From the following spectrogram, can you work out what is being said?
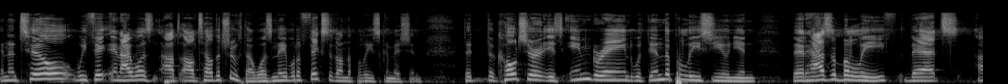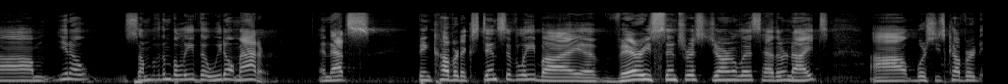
And until we fi- and I wasn't, I'll, I'll tell the truth, I wasn't able to fix it on the police commission. The, the culture is ingrained within the police union that has a belief that, um, you know, some of them believe that we don't matter. And that's been covered extensively by a very centrist journalist, Heather Knight, uh, where she's covered.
